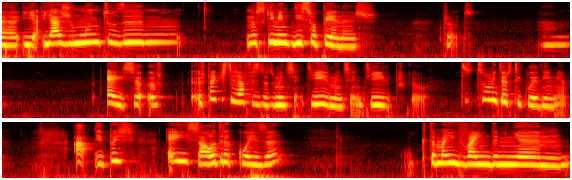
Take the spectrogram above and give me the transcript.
Uh, e, e ajo muito de. no seguimento disso apenas. Pronto. Um, é isso. Eu, eu, espero que isto esteja a fazer tudo muito sentido, muito sentido, porque eu sou muito articuladinha. Ah, e depois é isso. Há outra coisa que também vem da minha hum,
